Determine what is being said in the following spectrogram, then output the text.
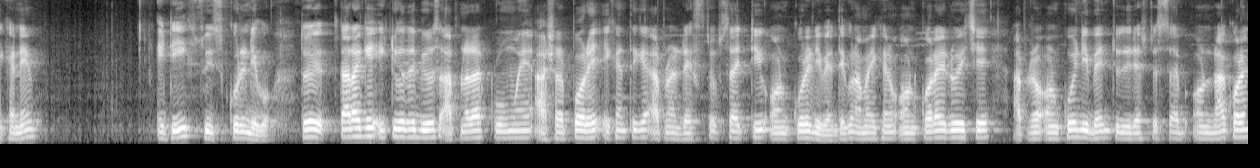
এখানে এটি সুইচ করে নেব। তো তার আগে একটি কথা বিরোধ আপনারা ক্রমে আসার পরে এখান থেকে আপনার ডেস্কটপ সাইটটি অন করে নেবেন। দেখুন, আমার এখানে অন করাই রয়েছে। আপনারা অন করে নেবেন। যদি ডেস্কটপ সাইট অন না করেন,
